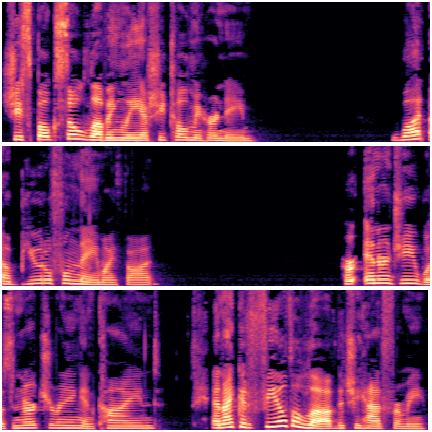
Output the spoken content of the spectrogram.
She spoke so lovingly as she told me her name. What a beautiful name, I thought. Her energy was nurturing and kind, and I could feel the love that she had for me.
